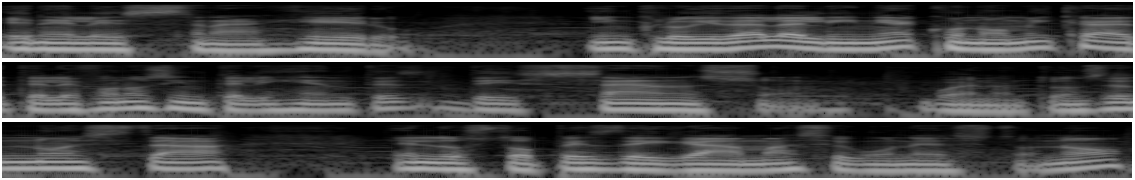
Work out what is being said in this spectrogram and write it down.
en el extranjero, incluida la línea económica de teléfonos inteligentes de Samsung. Bueno, entonces no está en los topes de gama según esto, ¿no?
